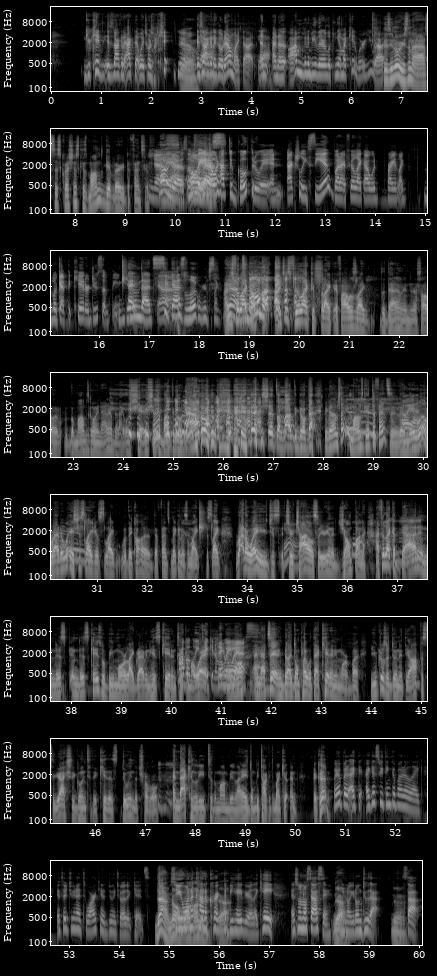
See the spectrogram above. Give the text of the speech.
your kid is not going to act that way towards my kid. Yeah. It's Yeah. not going to go down like that. Yeah. And and uh, I'm going to be there looking at my kid. Where are you at? Because you know the reason I ask this question is because moms get very defensive. Yeah, Hell yeah. yes. That's what I'm Oh, saying. I would have to go through it and actually see it, but I feel like I would probably like look at the kid or do something. Give him that Yeah. sick ass look where you're just like, I just feel like it's. I, I just feel like if like if I was like the dad and I saw the, the moms going at it, I'd be like, "Oh shit, this shit's about to go down. shit's about to go down." Because I'm saying moms get defensive and Oh, they will right away. It's just like it's like what they call a defense mechanism. Like it's like right away, you just it's your child, so you're gonna jump on it. I feel like a dad mm-hmm. in this in this case would be more like grabbing his kid and taking him away. taking him Take him away. away. Yes. And that's it. And be like, don't play with that kid anymore. But you girls are doing it the opposite. You're actually going to the kid that's doing the trouble. Mm-hmm. And that can lead to the mom being like, hey, don't be talking to my kid. And it could. Well, yeah, but I, I guess we think about it like if they're doing it to our kids, doing it to other kids. Yeah, no. so you want to kind of correct yeah, the behavior, like, hey, eso no se hace. Yeah. You know, you don't do that. Yeah. Stop.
